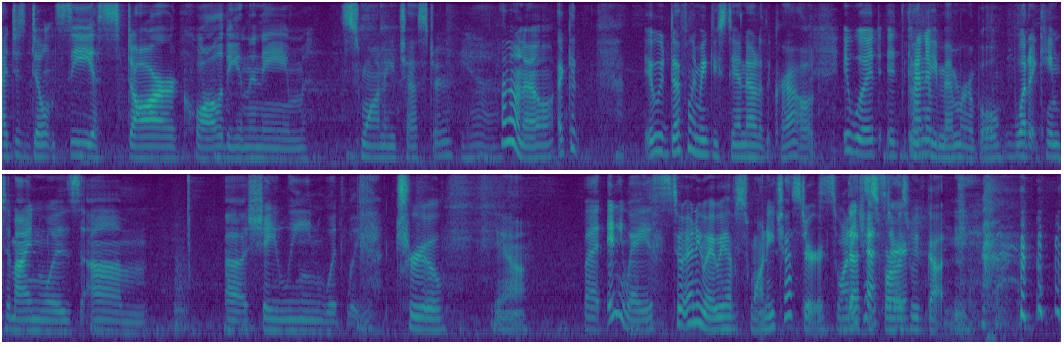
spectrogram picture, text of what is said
i just don't see a star quality in the name Sewanee Chester. yeah I don't know. I could. It would definitely make you stand out of the crowd. it would it It kind would of be memorable. what it came to mind was um uh shailene woodley True. Yeah. But anyways So anyway, we have Sewanee Chester. Sewanee That's as far as we've gotten.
